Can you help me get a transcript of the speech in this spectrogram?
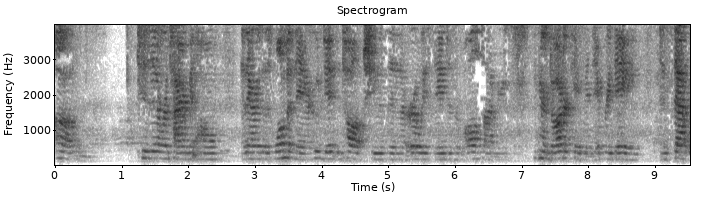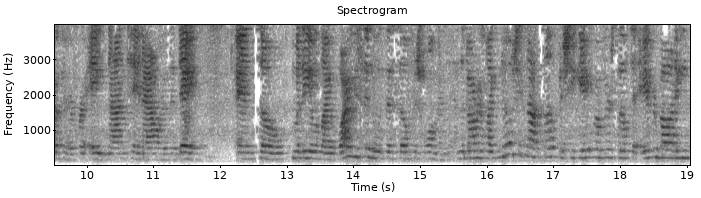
um, she in a retirement home, and there was this woman there who didn't talk. She was in the early stages of Alzheimer's, and her daughter came in every day and sat with her for eight, nine, ten hours a day. And so Madea was like, Why are you sitting with this selfish woman? And the daughter's like, No, she's not selfish. She gave of herself to everybody.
